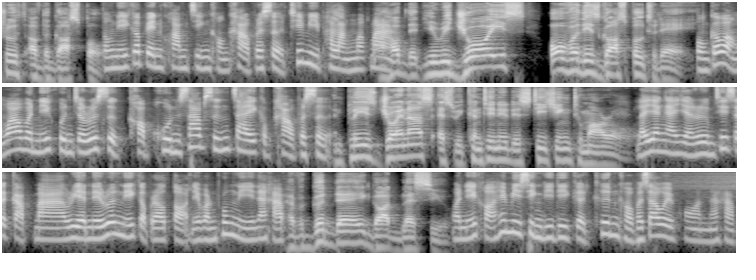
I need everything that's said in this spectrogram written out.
truth of the gospel. ตรงนี้ก็เป็นความจริงของข่าวประเสริฐที่มีพลัง I มาก hope that you rejoice over this gospel today. ๆผมก็หวังว่าวันนี้คุณจะรู้สึกขอบคุณซาบซึ้งใจกับข่าวประเสริฐ And please join us as we continue this teaching tomorrow. และยังไงอย่าลืมที่จะกลับมาเรียนในเรื่องนี้กับเราต่อในวันพรุ่งนี้นะครับ Have a good day. God bless you. วันนี้ขอให้มีสิ่งดีๆเกิดขึ้นขอพระเจ้าอวยพรนะครับ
